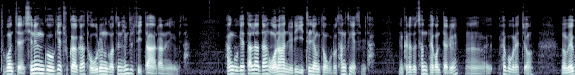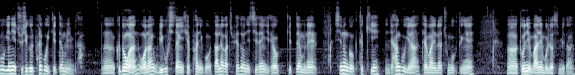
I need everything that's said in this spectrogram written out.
두 번째, 신흥국의 주가가 더 오르는 것은 힘들 수 있다라는 얘기입니다. 한국의 달러당 원화 환율이 이틀 연속으로 상승했습니다. 그래서 1,100원대를 어, 회복을 했죠. 어, 외국인이 주식을 팔고 있기 때문입니다. 어, 그동안 워낙 미국 시장이 개판이고 달러 가치 회전이 지생이 되었기 때문에 신흥국 특히 이제 한국이나 대만이나 중국 등에 어, 돈이 많이 몰렸습니다.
